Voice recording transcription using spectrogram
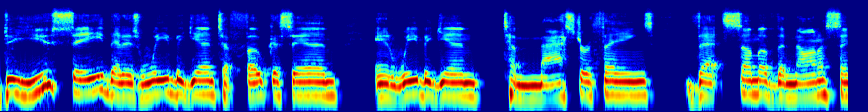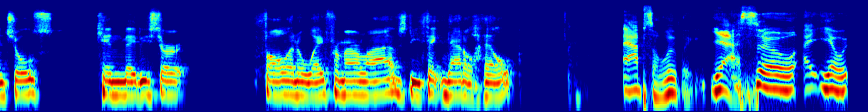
Do you see that as we begin to focus in and we begin to master things, that some of the non-essentials can maybe start falling away from our lives? Do you think that'll help? Absolutely. Yeah. So, you know,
